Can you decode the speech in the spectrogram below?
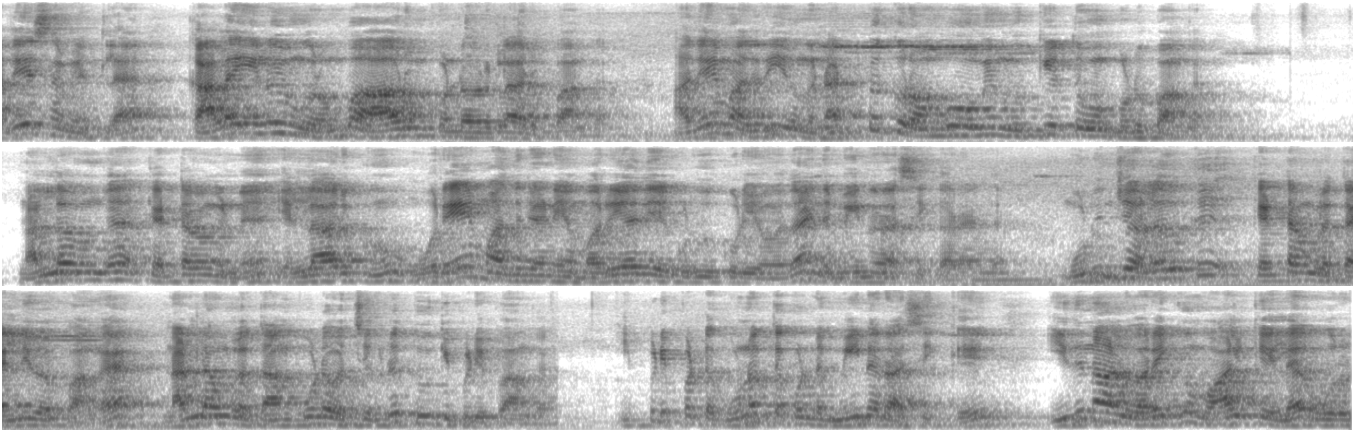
அதே சமயத்தில் கலையிலும் இவங்க ரொம்ப ஆர்வம் கொண்டவர்களாக இருப்பாங்க. அதே மாதிரி இவங்க நட்புக்கு ரொம்பவுமே முக்கியத்துவம் கொடுப்பாங்க. நல்லவங்க கெட்டவங்கன்னு எல்லாருக்கும் ஒரே மாதிரியான மரியாதையை கொடுக்கக்கூடியவங்க தான் இந்த மீனராசிக்காரங்க. முடிஞ்ச அளவுக்கு கெட்டவங்களை தள்ளி வைப்பாங்க நல்லவங்களை தான் கூட வச்சுக்கிட்டு தூக்கி பிடிப்பாங்க. இப்படிப்பட்ட குணத்தை கொண்ட மீனராசிக்கு இது நாள் வரைக்கும் வாழ்க்கையில் ஒரு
